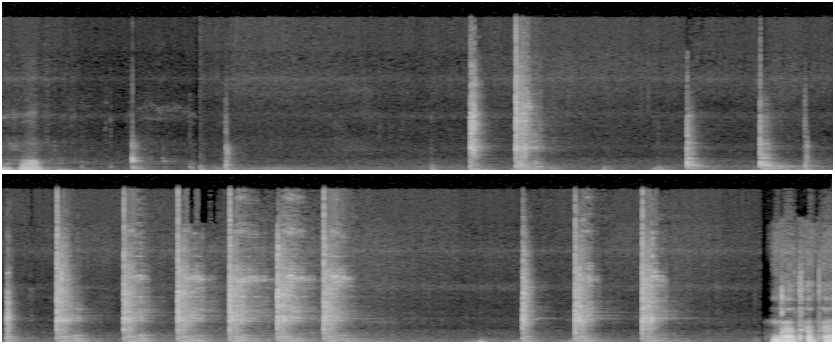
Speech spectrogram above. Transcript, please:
นะครับน่าจะได้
